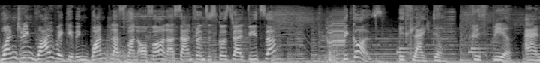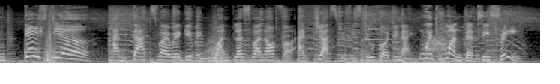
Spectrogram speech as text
Wondering why we're giving 1 plus 1 offer on our San Francisco style pizza? Because It's lighter, crispier, and tastier. and that's why we're giving 1 plus 1 offer at just rupees 249. With one Pepsi free.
